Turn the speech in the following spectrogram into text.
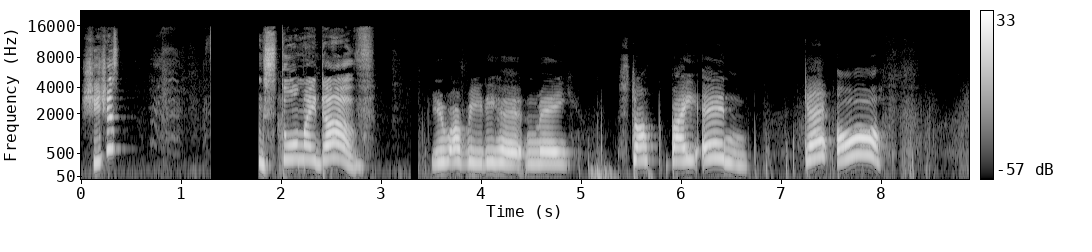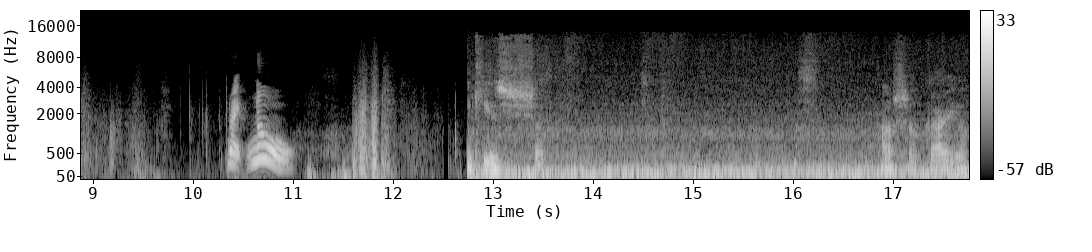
She just stole my dove. You are really hurting me. Stop biting. Get off. Right, no. I think he's shook. How shook are you?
